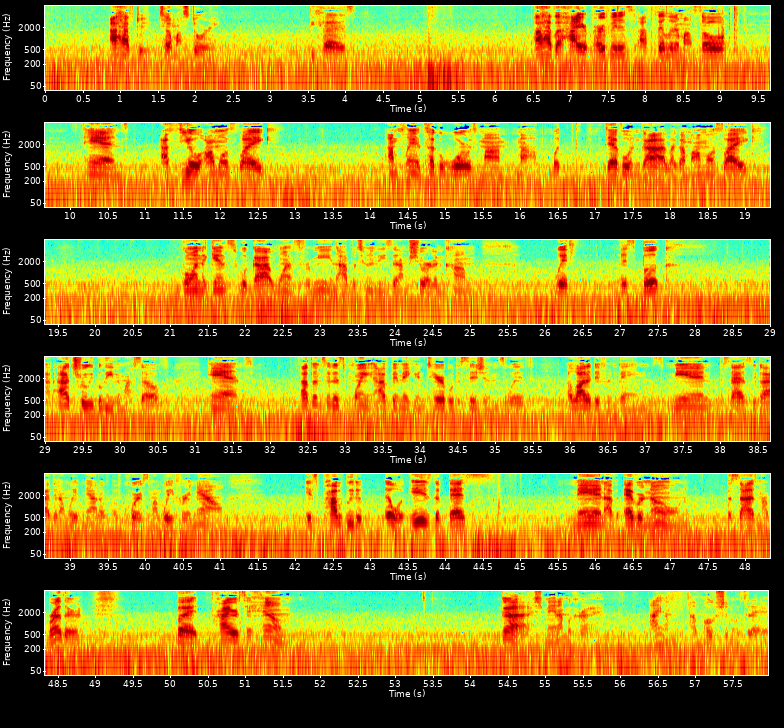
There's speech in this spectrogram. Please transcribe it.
I have to tell my story because I have a higher purpose. I feel it in my soul. And I feel almost like I'm playing tug of war with my my with devil and God. Like I'm almost like going against what God wants for me and the opportunities that I'm sure are going to come with this book. I truly believe in myself. And up until this point, I've been making terrible decisions with a lot of different things. Men, besides the guy that I'm with now, of course, my boyfriend now, is probably the, oh, is the best man I've ever known besides my brother but prior to him, gosh, man, I'm gonna cry. I am emotional today.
